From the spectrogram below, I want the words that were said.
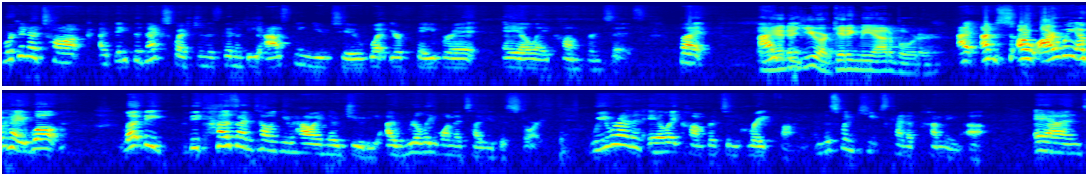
we're going to talk. I think the next question is going to be asking you two what your favorite ALA conference is. But Amanda, think, you are getting me out of order. I, I'm. So, oh, are we? Okay. Well, let me because I'm telling you how I know Judy, I really want to tell you this story. We were at an ALA conference in Grapevine, and this one keeps kind of coming up. And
